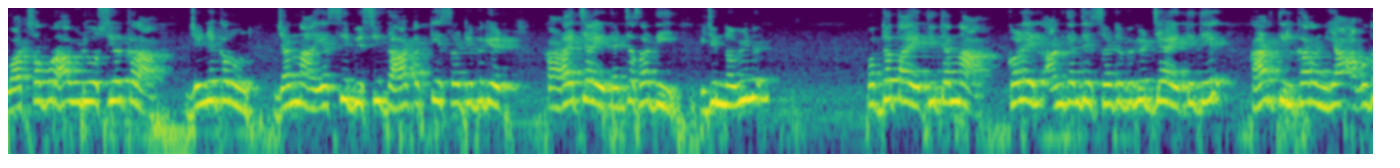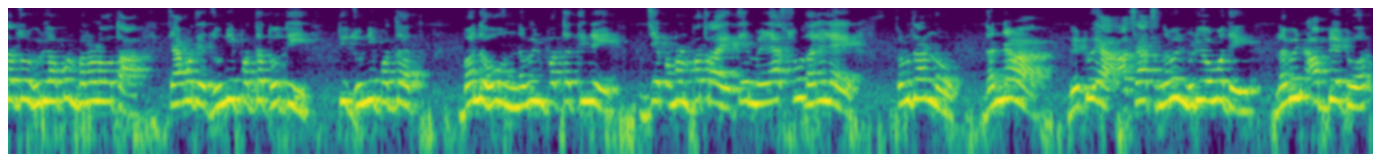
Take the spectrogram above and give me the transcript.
व्हॉट्सअपवर हा व्हिडिओ शेअर करा. जेणेकरून ज्यांना एस सी बी सी दहा टक्के सर्टिफिकेट काढायचे आहे त्यांच्यासाठी ही जी नवीन पद्धत आहे ती त्यांना कळेल आणि त्यांचे सर्टिफिकेट जे आहे ते ते काढतील. कारण या अगोदर जो व्हिडिओ आपण बनवला होता त्यामध्ये जुनी पद्धत होती. ती जुनी पद्धत बंद होऊन नवीन पद्धतीने जे प्रमाणपत्र आहे ते मिळण्यास सुरू झालेले आहे. तर मित्रांनो धन्यवाद. भेटूया अशाच नवीन व्हिडिओमध्ये नवीन अपडेटवर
